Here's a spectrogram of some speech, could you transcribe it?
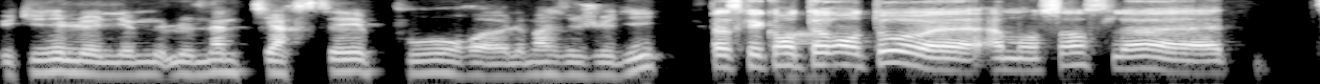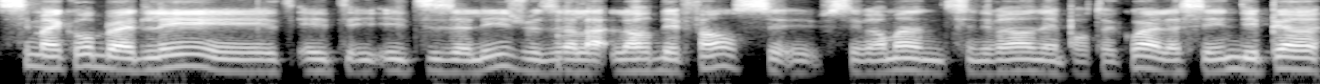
utiliser le, le, le même tiercé pour euh, le match de jeudi. Parce que contre ah. Toronto, euh, à mon sens, là, euh, si Michael Bradley est, est, est, isolé, je veux dire, la, leur défense, c'est vraiment, vraiment n'importe quoi. C'est une des pires,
